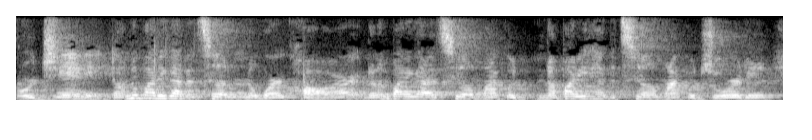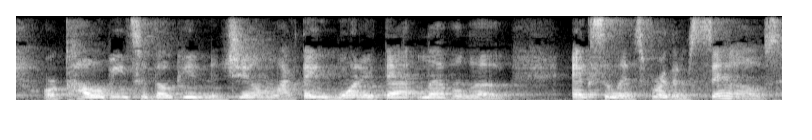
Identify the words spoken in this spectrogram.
or Janet. Don't nobody got to tell them to work hard. Don't nobody got to tell Michael. Nobody had to tell Michael Jordan or Kobe to go get in the gym. Like they wanted that level of excellence for themselves.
